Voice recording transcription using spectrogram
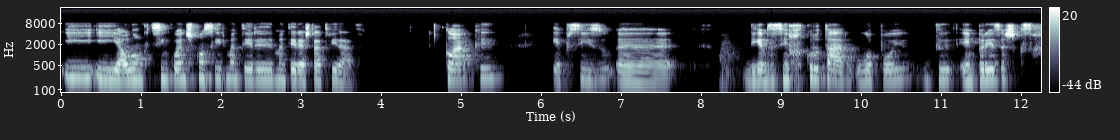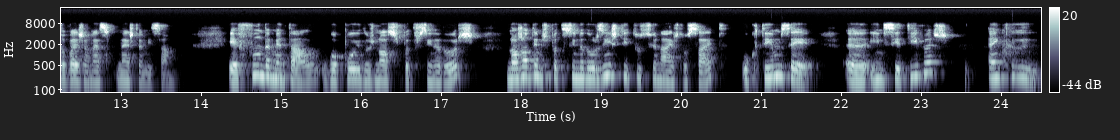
e, e, ao longo de cinco anos conseguir manter, manter esta atividade. Claro que é preciso uh, digamos assim, recrutar o apoio de empresas que se revejam nesta missão. É fundamental o apoio dos nossos patrocinadores. Nós não temos patrocinadores institucionais do site, o que temos é uh, iniciativas em que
